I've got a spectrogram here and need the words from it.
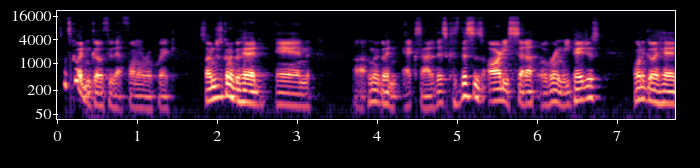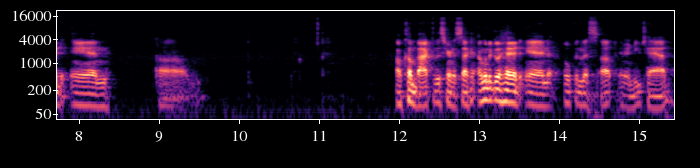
So let's go ahead and go through that funnel real quick. So I'm just going to go ahead and uh, I'm going to go ahead and X out of this because this is already set up over in Leadpages. I want to go ahead and um, I'll come back to this here in a second. I'm going to go ahead and open this up in a new tab.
